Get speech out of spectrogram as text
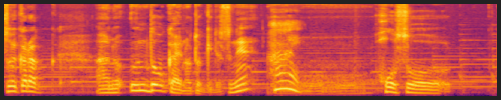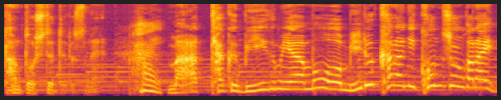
それからあの運動会の時ですね、はい、放送担当しててですねはい、全く B 組はもう見るからに根性がない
